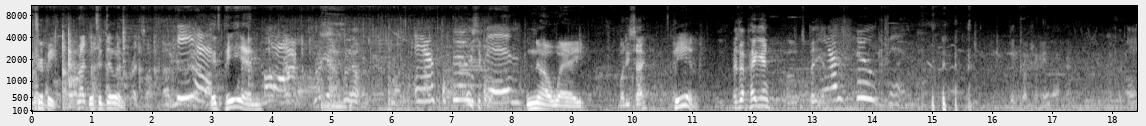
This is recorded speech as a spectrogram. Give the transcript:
Trippy, what's it doing? It's peeing. And pooping. No way. What'd he say? It's peeing. Is it paying? It's paying. And pooping. Didn't touch any of that. Oh,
